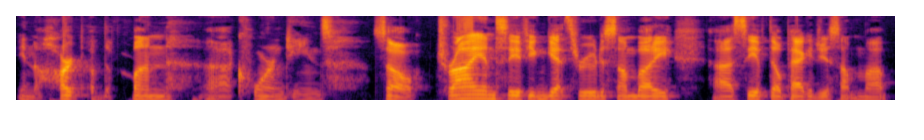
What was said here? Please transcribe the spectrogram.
in the heart of the fun uh, quarantines. So try and see if you can get through to somebody, uh, see if they'll package you something up.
